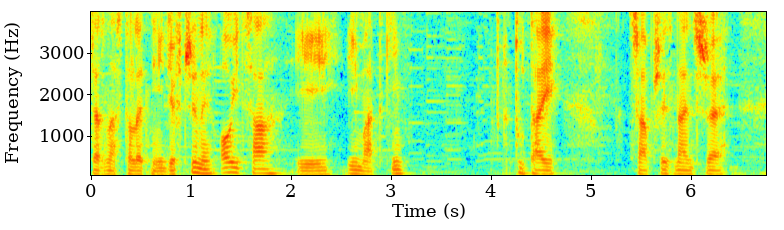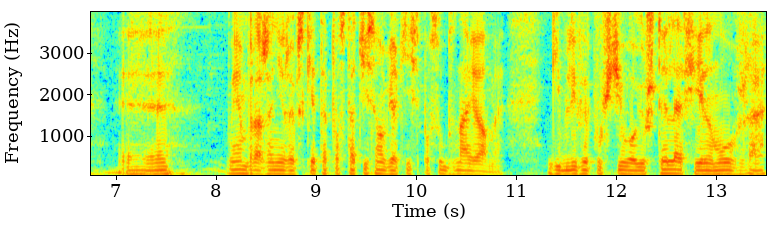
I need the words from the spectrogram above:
14-letniej e, dziewczyny, ojca i, i matki. Tutaj trzeba przyznać, że yy, miałem wrażenie, że wszystkie te postaci są w jakiś sposób znajome. Ghibli wypuściło już tyle filmów, że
